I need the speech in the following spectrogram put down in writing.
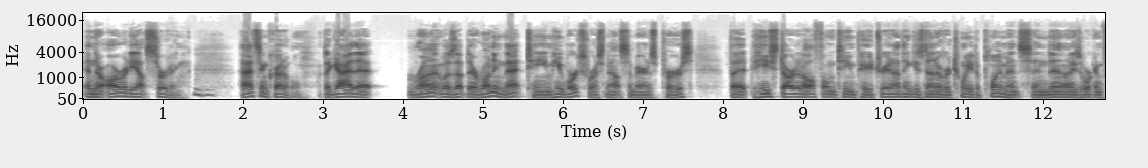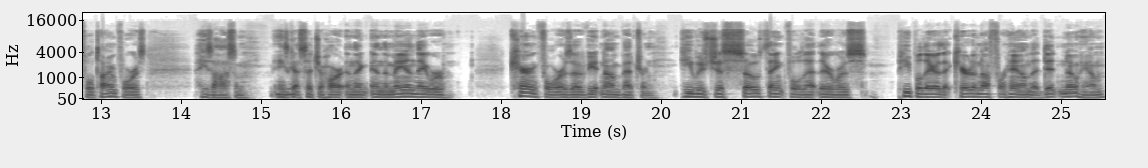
and they're already out serving. Mm-hmm. That's incredible. The guy that run was up there running that team, he works for us now at Samaritan's Purse but he started off on Team Patriot. I think he's done over 20 deployments and now he's working full time for us he's awesome. And he's got such a heart. And the, and the man they were caring for is a Vietnam veteran. He was just so thankful that there was people there that cared enough for him that didn't know him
